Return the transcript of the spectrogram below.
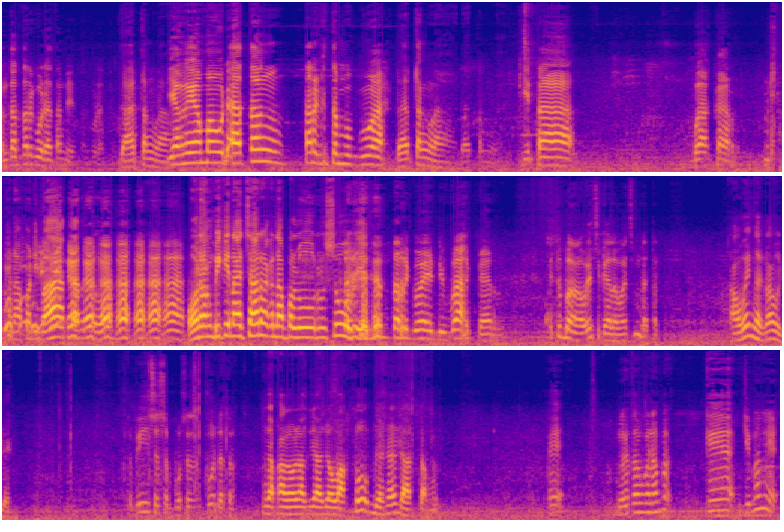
ntar ntar gua datang deh, datang. Lah. Yang yang mau datang, ntar ketemu gua. Datang lah, datang lah. Kita bakar. Kenapa dibakar tuh? Orang bikin acara kenapa lu rusuhin? ntar gue yang dibakar. Itu Bang Awe segala macam datang. Awe nggak tahu deh. Tapi sesepuh-sesepuh datang. Ya kalau lagi ada waktu biasanya datang. Kayak nggak tahu kenapa kayak gimana ya?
